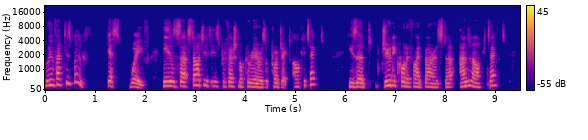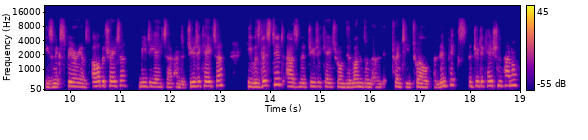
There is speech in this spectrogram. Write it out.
who in fact is both. Yes, wave. He has uh, started his professional career as a project architect. He's a duly qualified barrister and an architect. He's an experienced arbitrator, mediator, and adjudicator. He was listed as an adjudicator on the London 2012 Olympics adjudication panel.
